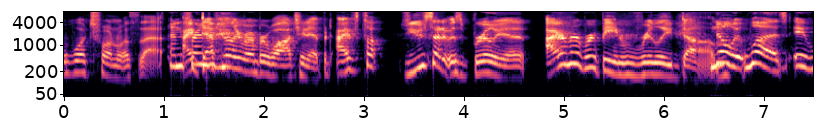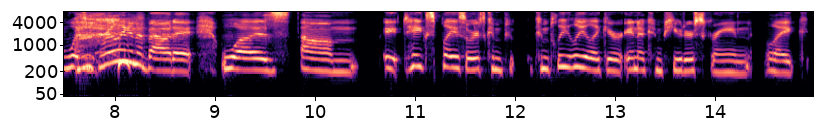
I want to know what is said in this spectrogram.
which one was that? I definitely remember watching it, but I've thought you said it was brilliant. I remember it being really dumb. No, it was. It what's brilliant about it was um it takes place where it's com- completely like you're in a computer screen like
